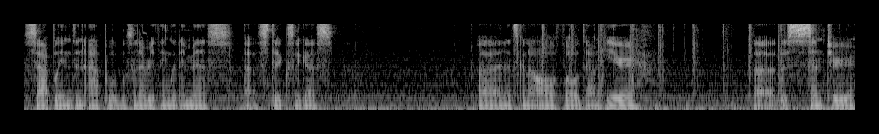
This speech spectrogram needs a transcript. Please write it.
saplings and apples and everything that I miss, uh, sticks I guess. Uh, and it's gonna all fall down here. Uh, the center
